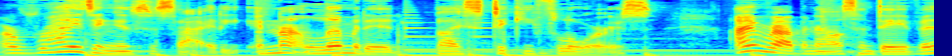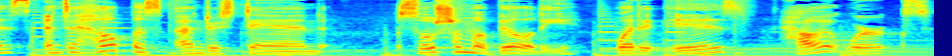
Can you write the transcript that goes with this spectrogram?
are rising in society and not limited by sticky floors? I'm Robin Allison Davis, and to help us understand social mobility, what it is, how it works,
